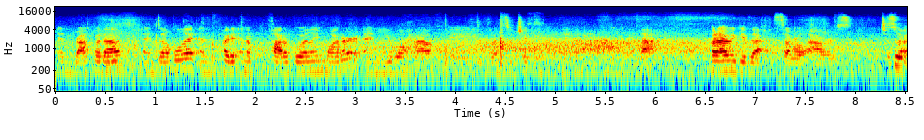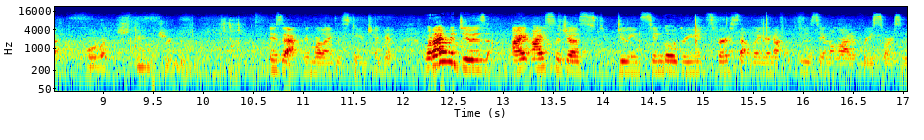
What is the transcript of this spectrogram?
and wrap it up and double it and put it in a pot of boiling water, and you will have a roasted chicken like that. But I would give that several hours to So- cook. More like a steamed chicken. Exactly, more like a steamed chicken. What I would do is, I, I suggest doing single ingredients first, that way you're not using a lot of resources,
